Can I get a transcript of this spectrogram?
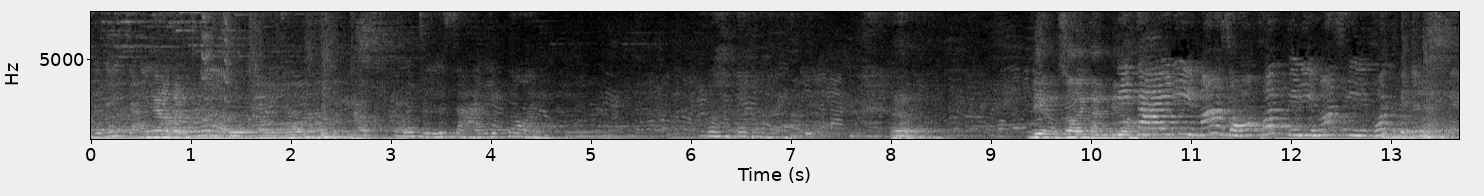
อยู่ในใจงานวันศุกร์ขอบคุณครับจะถือสาเล็กหน่อยเออเลี้ยงซอยกันพี่ปีน้องกายนี่มาสองคนปีนี้มาสี่คนเป็นได้หลายแม่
